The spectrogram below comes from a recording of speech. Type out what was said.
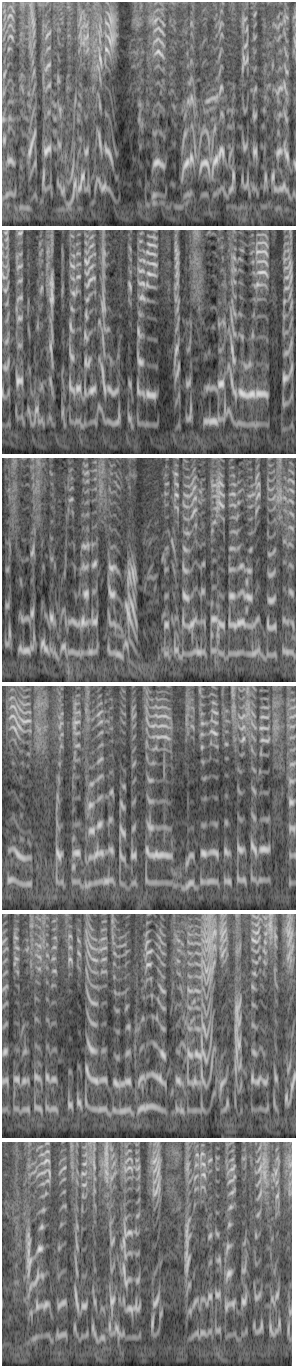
মানে এত এত ঘুড়ি এখানে যে ওরা ওরা বুঝতেই পারতেছিল না যে এত এত ঘুড়ি থাকতে পারে বা এভাবে উঠতে পারে, এত সুন্দরভাবে ওড়ে বা এত সুন্দর সুন্দর ঘুড়ি উড়ানো সম্ভব। প্রতিবারের মতো এবারও অনেক দর্শনার্থী এই ফরিদপুরের ধলার মোড় পদ্মার চরে ভিড় জমিয়েছেন শৈশবে। হারাতে এবং শৈশবের স্মৃতিচারণের জন্য ঘুড়ি উড়াচ্ছেন তারা। হ্যাঁ এই ফার্স্ট টাইম এসেছি। আমার এই ঘুড়ি উৎসবে এসে ভীষণ ভালো লাগছে। আমি বিগত কয়েক বছরে শুনেছি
